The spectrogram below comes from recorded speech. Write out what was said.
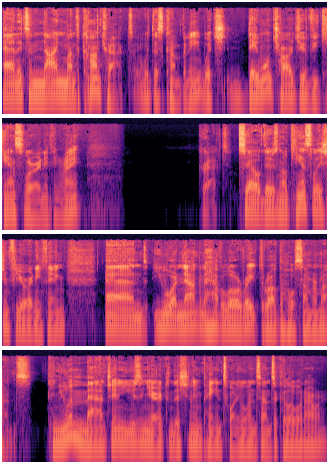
And it's a nine month contract with this company, which they won't charge you if you cancel or anything, right? Correct. So there's no cancellation fee or anything. And you are now going to have a lower rate throughout the whole summer months. Can you imagine using your air conditioning and paying 21 cents a kilowatt hour?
